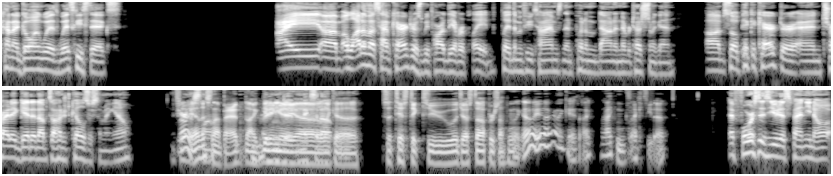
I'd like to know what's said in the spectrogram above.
kind of going with whiskey sticks. I um a lot of us have characters we've hardly ever played. Played them a few times and then put them down and never touched them again. Um so pick a character and try to get it up to 100 kills or something, you know? Oh yeah, that's not bad. Like getting a to mix it uh, like a statistic to adjust up or something like. Oh yeah, I guess I I can I can see that. It forces you to spend, you know,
